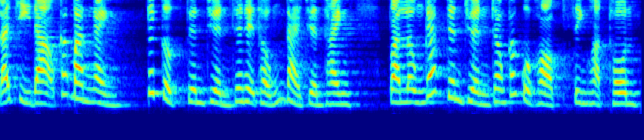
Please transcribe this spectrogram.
đã chỉ đạo các ban ngành tích cực tuyên truyền trên hệ thống đài truyền thanh và lồng ghép tuyên truyền trong các cuộc họp sinh hoạt thôn.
